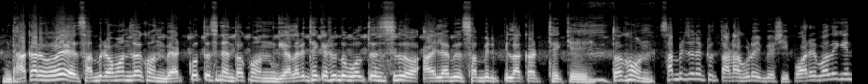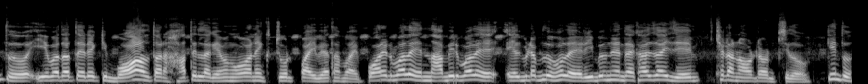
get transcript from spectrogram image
ঢাকার হয়ে সাব্বির রহমান যখন ব্যাট করতেছিলেন, তখন গ্যালারি থেকে শুধু বলতেছিল I love you Sabbir placard থেকে। তখন সাব্বির জন্য একটু তাড়াহুড়োই বেশি। পরের বলে কিন্তু ইবাদতের একটি বল তার হাতে লাগে এবং অনেক চোট পায়, ব্যথা পায়। পরের বলে নাবির বলে এলবিডব্লিউ হলে রিভিউ নিয়ে দেখা যায় যে সেটা নট আউট ছিল। কিন্তু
